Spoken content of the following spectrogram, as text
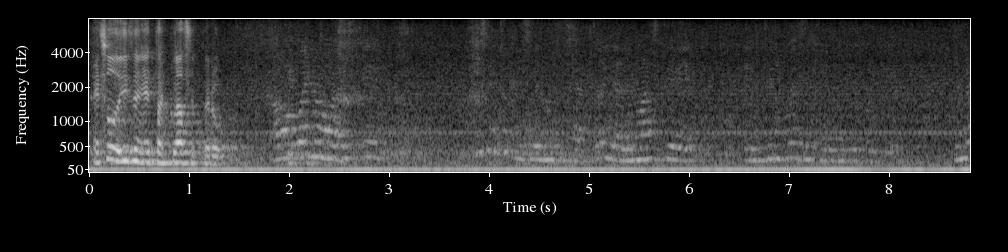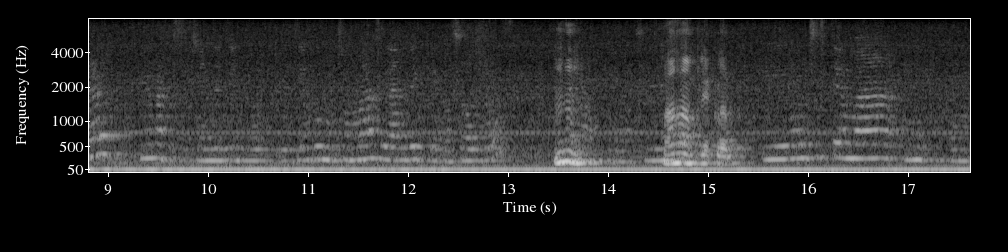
Eso dicen estas clases, pero Oh, bueno, es que yo siento que sí es más exacto y además que el tiempo es diferente porque primero tiene una percepción del tiempo, del tiempo mucho más grande que nosotros. Bueno, más amplia, claro. y un sistema mu- como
